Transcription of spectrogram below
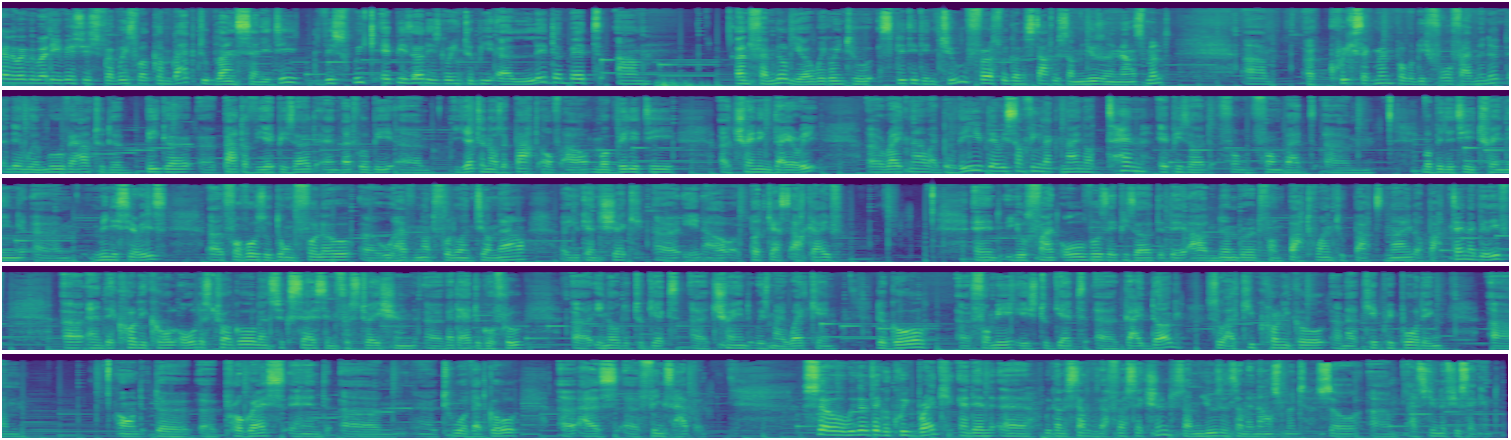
Hello, everybody. This is Fabrice. Welcome back to Blind Sanity. This week episode is going to be a little bit um, unfamiliar. We're going to split it in two. First, we're going to start with some news and announcement. Um, a quick segment, probably four or five minutes, and then we'll move out to the bigger uh, part of the episode, and that will be uh, yet another part of our mobility uh, training diary. Uh, right now, I believe there is something like nine or ten episodes from from that um, mobility training um, mini series. Uh, for those who don't follow, uh, who have not followed until now, uh, you can check uh, in our podcast archive. And you'll find all those episodes. That they are numbered from part one to part nine or part 10, I believe. Uh, and they chronicle all the struggle and success and frustration uh, that I had to go through uh, in order to get uh, trained with my white cane. The goal uh, for me is to get a guide dog, so I'll keep chronicle and I'll keep reporting um, on the uh, progress and um, uh, toward that goal uh, as things happen. So we're going to take a quick break and then we're going to start with our first section, some news and some announcement. So um, I'll see you in a few seconds.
